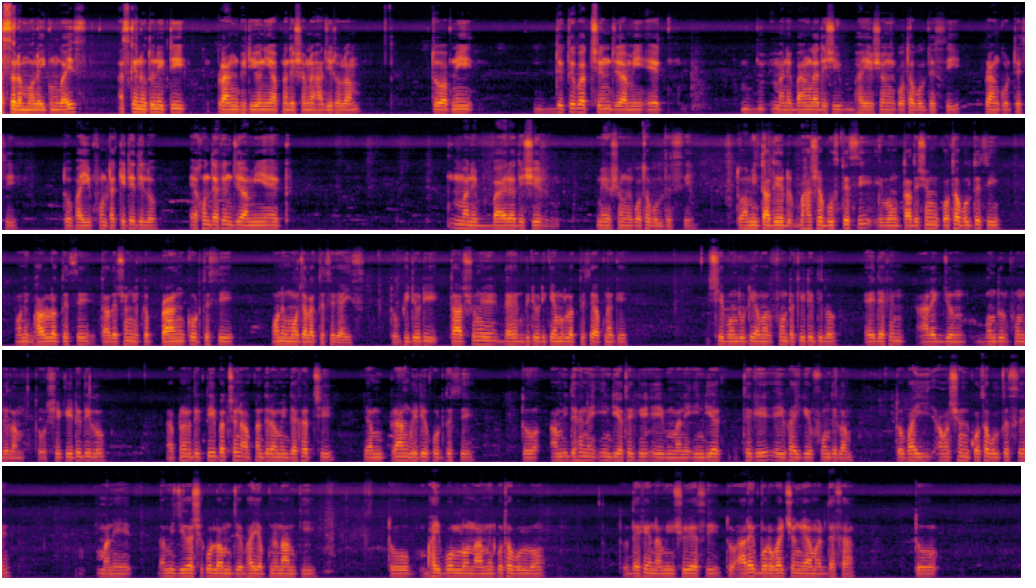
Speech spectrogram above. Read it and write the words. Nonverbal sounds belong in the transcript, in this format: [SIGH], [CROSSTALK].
আসসালামু আলাইকুম গাইস। আজকে নতুন একটি প্রাং ভিডিও নিয়ে আপনাদের সামনে হাজির হলাম। তো আপনি দেখতে পাচ্ছেন যে আমি এক মানে বাংলাদেশি ভাইয়ের সঙ্গে কথা বলতেছি, প্রাং করতেছি। তো ভাই ফোনটা কেটে দিল। এখন দেখেন যে আমি এক মানে বাইরা দেশের মেয়ের সঙ্গে কথা বলতেছি। তো আমি তাদের ভাষা বুঝতেছি এবং তাদের সঙ্গে কথা বলতেছি, অনেক ভালো লাগতেছে, তাদের সঙ্গে একটা প্রাং করতেছি, অনেক মজা লাগতেছে গাইস তো ভিডিওটি তার সঙ্গে দেখেন ভিডিওটি কেমন লাগতেছে আপনাকে। সে বন্ধুটি আমার ফোনটা কেটে দিল। এই দেখেন আরেকজন বন্ধুর ফোন দিলাম, তো সে কেটে দিল। আপনারা দেখতেই পাচ্ছেন, আপনাদের আমি দেখাচ্ছি যে আমি প্রাং ভিডিও করতেছি। তো আমি দেখেন ইন্ডিয়া থেকে এই মানে ইন্ডিয়া থেকে এই ভাইকে ফোন দিলাম। তো ভাই আমার সঙ্গে কথা বলতেছে। মানে আমি জিজ্ঞাসা করলাম যে, ভাই, আপনার নাম কি? তো ভাই বলল, নামের কথা বলল। তো দেখেন আমি শুয়ে আছি। তো আরেক বড় ভাইয়ের সঙ্গে আমার দেখা। তো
